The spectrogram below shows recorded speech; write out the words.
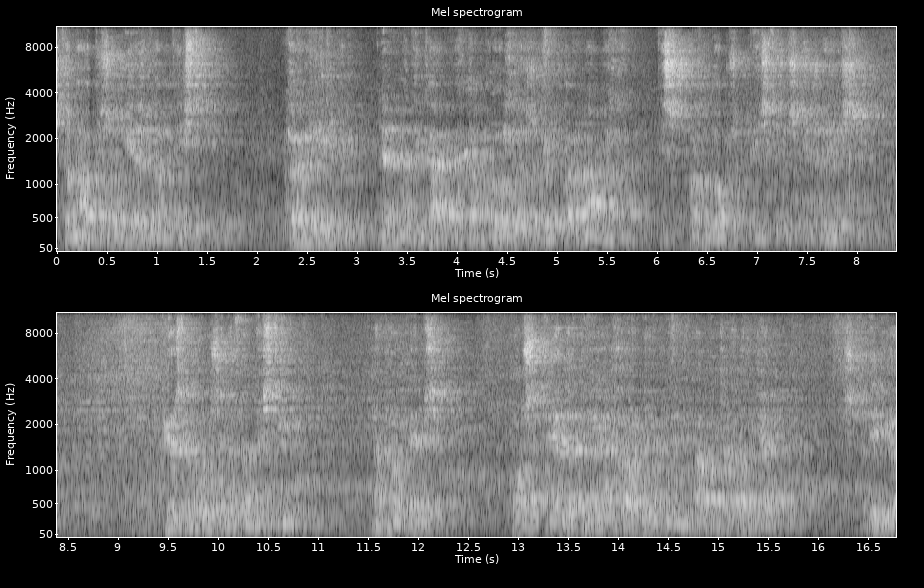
στο ναό της οποίας βαπτίστηκε, προηγήθηκε πνευματικά με τα πρώτα ζωικά ονόματα της Ορθοδόξου πίστεως και ζωής. Ποιος θα μπορούσε να φανταστεί, να προβλέψει πως 33 χρόνια από την πρώτη καταδιά στον ίδιο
